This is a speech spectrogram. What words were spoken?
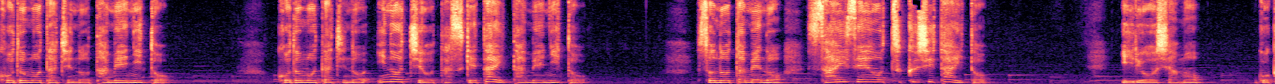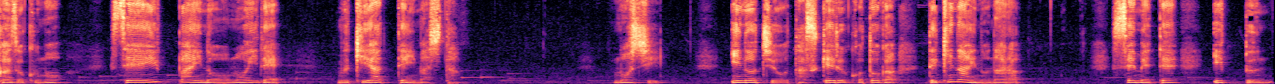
子どもたちのためにと子どもたちの命を助けたいためにとそのための最善を尽くしたいと医療者もご家族も精一杯の思いで向き合っていました。もし命を助けることができないのならせめて1分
